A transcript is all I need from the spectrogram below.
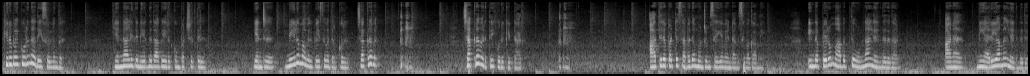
கிருபை கூர்ந்து அதை சொல்லுங்கள். என்னால் இது நேர்ந்ததாக இருக்கும் பட்சத்தில் என்று மேலும் அவள் பேசுவதற்குள் சக்கரவர் சக்கரவர்த்தி குறுக்கிட்டார். ஆத்திரப்பட்டு சபதம் ஒன்றும் செய்ய வேண்டாம் சிவகாமி. இந்த பெரும் ஆபத்து உன்னால் நேர்ந்ததுதான். ஆனால் நீ அறியாமல் நேர்ந்தது.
